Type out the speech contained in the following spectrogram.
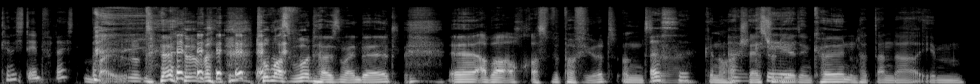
kenn ich den vielleicht? Thomas Wurth heißt mein Dad, äh, aber auch aus Wipperfürth und äh, genau hat Jazz Okay. studiert in Köln und hat dann da eben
